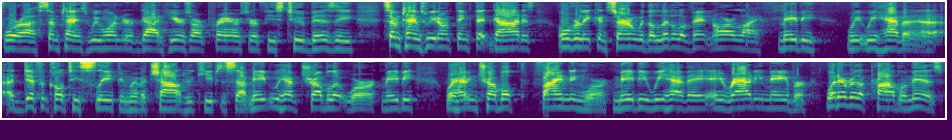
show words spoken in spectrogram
for us. Sometimes we wonder if God hears our prayers or if He's too busy. Sometimes we don't think that God is overly concerned with a little event in our life. Maybe we, we have a, a difficulty sleeping. We have a child who keeps us up. Maybe we have trouble at work. Maybe we're having trouble finding work. Maybe we have a, a rowdy neighbor. Whatever the problem is,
